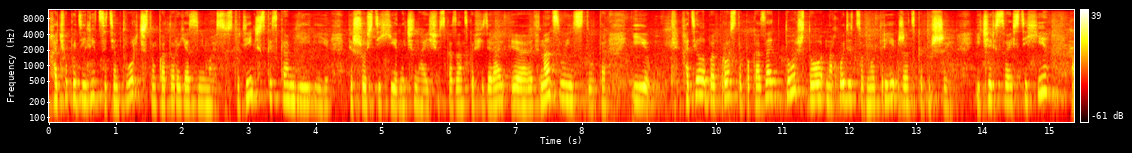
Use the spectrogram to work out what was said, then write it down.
хочу поделиться тем творчеством, которое я занимаюсь со студенческой скамьи и пишу стихи, начиная еще с Казанского федераль... э, финансового института. И хотела бы просто показать то, что находится внутри женской души. И через свои стихи э,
